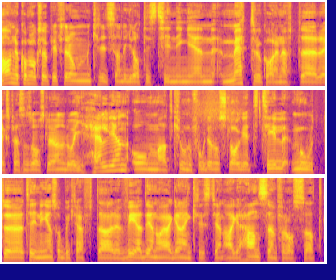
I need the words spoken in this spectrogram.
Ja, nu kommer också uppgifter om krisande gratistidningen Metro, Karin, efter Expressens avslöjande då i helgen om att Kronofogden har slagit till mot eh, tidningen så bekräftar vdn och ägaren Christian Ager Hansen för oss att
